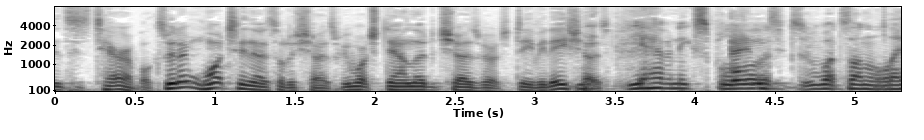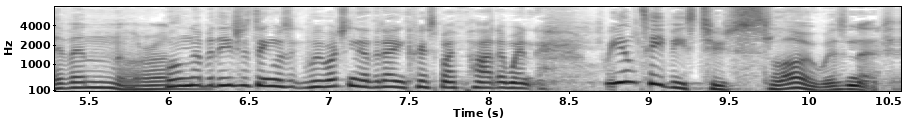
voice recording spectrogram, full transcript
it's terrible because we don't watch any of those sort of shows. We watch downloaded shows, we watch DVD shows. You haven't explored And- what's on Eleven or on Well, no, but the interesting thing was we were watching the other day, and Chris, my partner, went, "Real TV's too slow, isn't it?"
